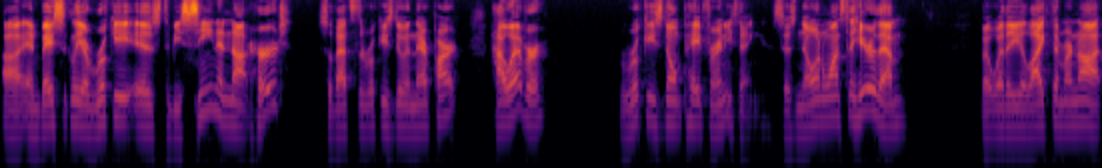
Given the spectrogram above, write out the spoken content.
uh, and basically a rookie is to be seen and not heard. So that's the rookies doing their part. However, rookies don't pay for anything. It says no one wants to hear them, but whether you like them or not,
